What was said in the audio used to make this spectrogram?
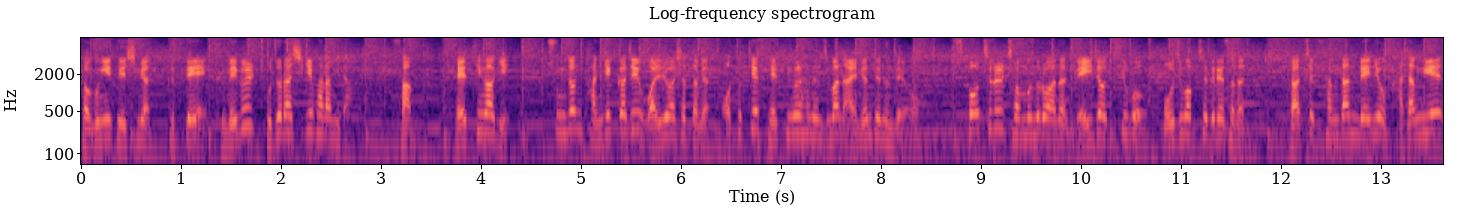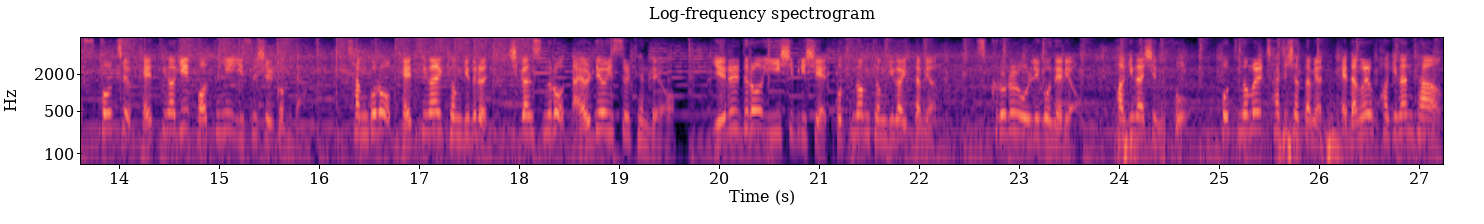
적응이 되시면 그때의 금액을 조절하시기 바랍니다. 3. 베팅하기 충전 단계까지 완료하셨다면 어떻게 베팅을 하는지만 알면 되는데요. 스포츠를 전문으로 하는 메이저 튜브 보증업체들에서는 좌측 상단 메뉴 가장 위에 스포츠 베팅하기 버튼이 있으실 겁니다. 참고로 베팅할 경기들은 시간 순으로 나열되어 있을 텐데요. 예를 들어 22시에 토트넘 경기가 있다면 스크롤을 올리고 내려 확인하신 후 토트넘을 찾으셨다면 해당을 확인한 다음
